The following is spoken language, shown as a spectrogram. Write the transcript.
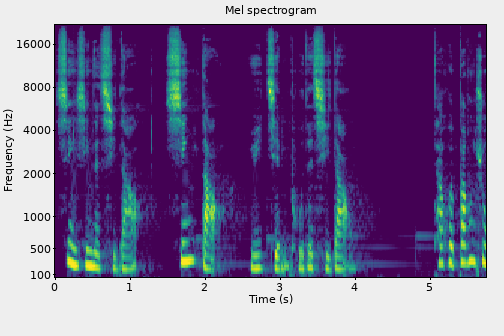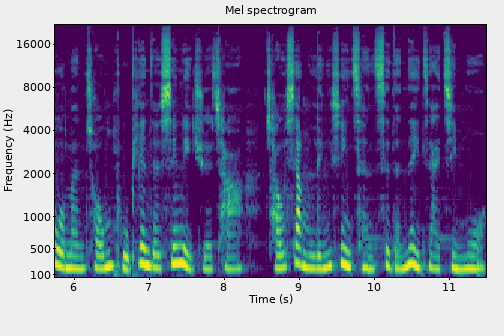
信心的祈祷、心祷与简朴的祈祷。它会帮助我们从普遍的心理觉察，朝向灵性层次的内在静默，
